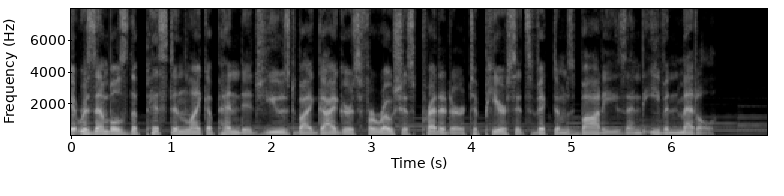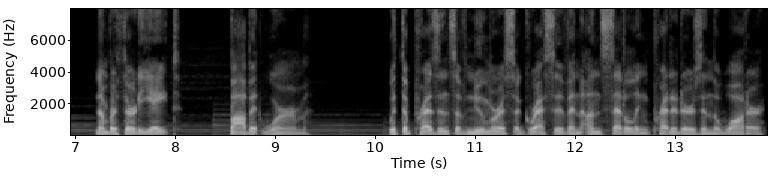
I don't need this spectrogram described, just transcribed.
It resembles the piston-like appendage used by Giger's ferocious predator to pierce its victims' bodies and even metal. Number 38. Bobbit Worm With the presence of numerous aggressive and unsettling predators in the water,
